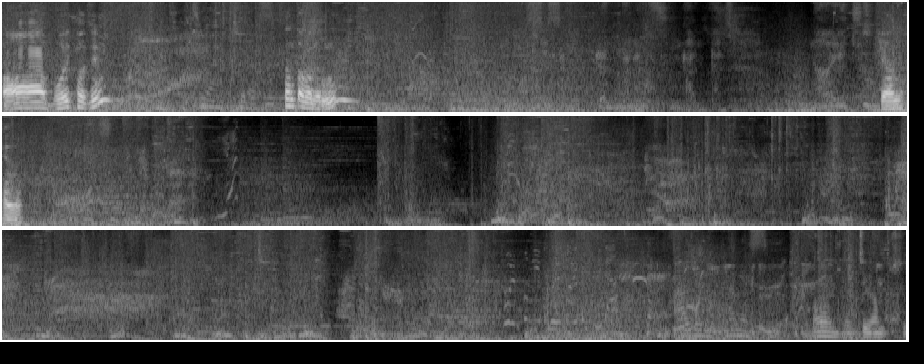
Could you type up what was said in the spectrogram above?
아, 뭐에 터짐? 선 떨어졌니? 연하야? 어우, 안 부셔.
